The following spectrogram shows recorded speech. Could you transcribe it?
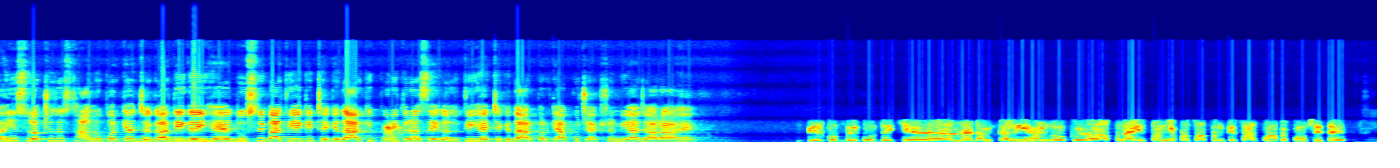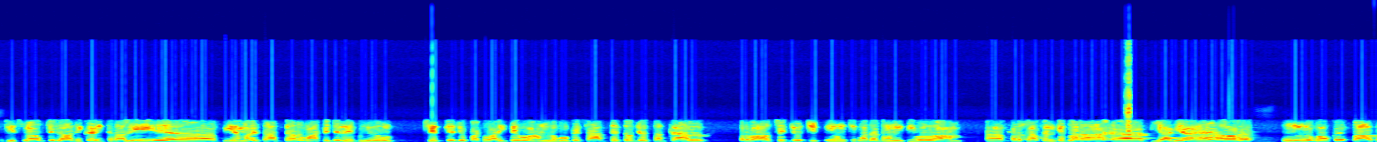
कहीं सुरक्षित स्थानों पर क्या जगह दी गई है? दूसरी बात ये कि ठेकेदार की पूरी तरह से गलती है। ठेकेदार पर क्या कुछ एक्शन लिया जा रहा है? बिल्कुल बिल्कुल। देखिए मैडम कल ही हम लोग अपना स्थानीय प्रशासन के साथ वहाँ पे पहुँचे थे जिसमें उप जिलाधिकारी थराली भी हमारे साथ था और वहाँ के जो रेवेन्यू क्षेत्र के जो पटवारी थे वो हम लोगों के साथ थे। तो जो तत्काल प्रभाव से जो जितनी उनकी मदद होनी थी वो हम प्रशासन के द्वारा दिया गया है और उन लोगों के पास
